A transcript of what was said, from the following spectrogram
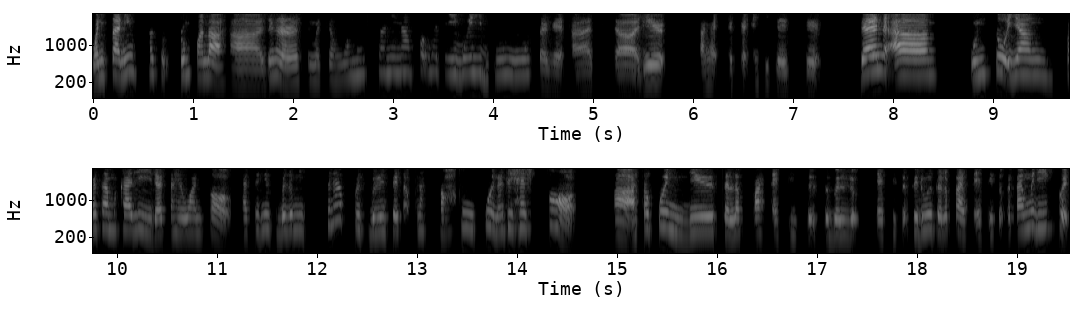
wanita ni masuk perempuan lah. Ha, jangan rasa macam wanita ni nampak macam ibu-ibu sangat. Ha, tidak dia sangat dekat dengan kita dan um, untuk yang pertama kali datang Hewan Talk, katanya sebelum ni, kenapa sebelum ni saya tak pernah tahu pun ada hashtag? Uh, ataupun dia terlepas episod sebelum episod kedua terlepas episod pertama dia ikut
